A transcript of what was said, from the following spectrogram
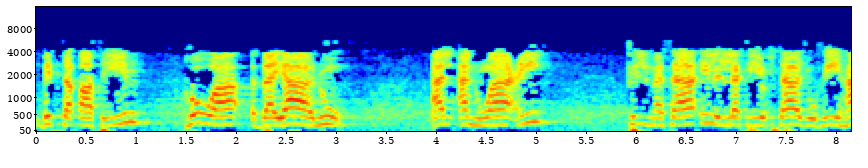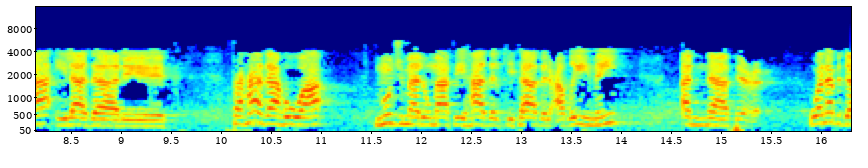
بالتقاسيم هو بيان الأنواع في المسائل التي يحتاج فيها إلى ذلك. فهذا هو مجمل ما في هذا الكتاب العظيم النافع. ونبدأ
